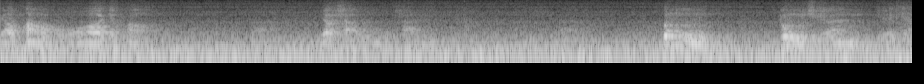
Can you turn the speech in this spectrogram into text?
要放火就放火，啊，要杀人就杀人，啊，动动旋别将，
